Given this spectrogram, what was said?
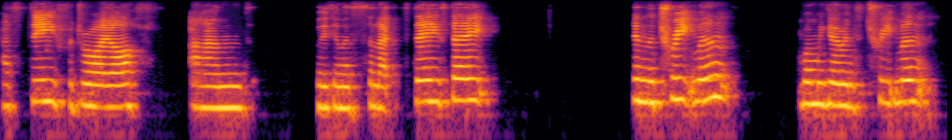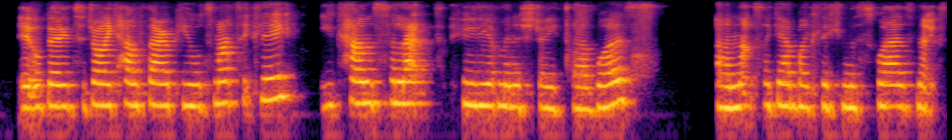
press D for dry off and we're going to select today's date. In the treatment, when we go into treatment, it will go to dry cow therapy automatically. You can select who the administrator was, and that's again by clicking the squares next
